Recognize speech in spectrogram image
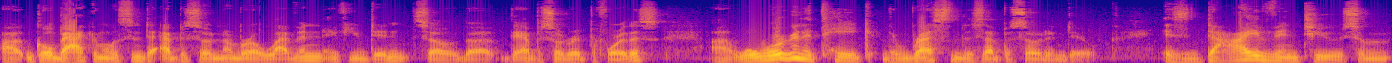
uh, go back and listen to episode number 11 if you didn't. So, the, the episode right before this. Uh, what we're going to take the rest of this episode and do is dive into some,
